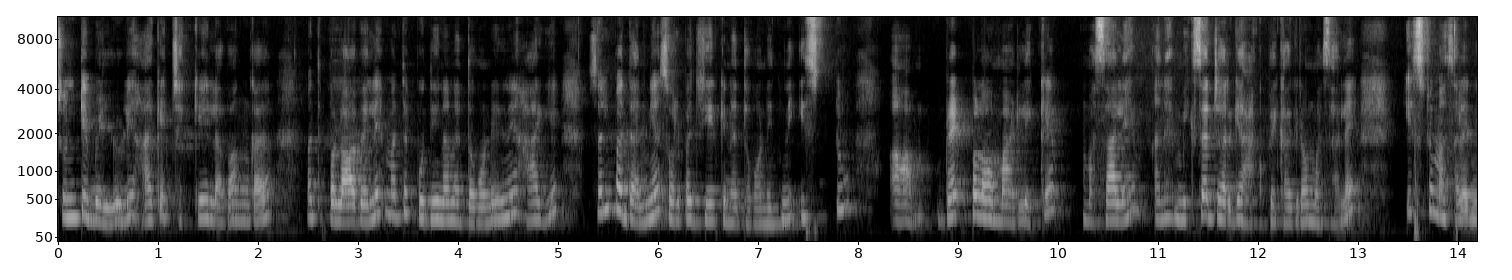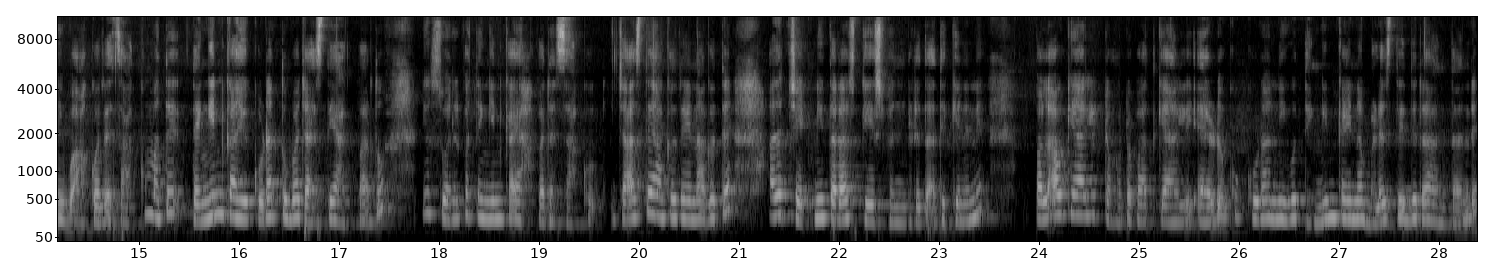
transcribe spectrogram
ಶುಂಠಿ ಬೆಳ್ಳುಳ್ಳಿ, ಹಾಗೆ ಚಕ್ಕೆ, ಲವಂಗ ಮತ್ತು ಪಲಾವ್ ಎಲೆ ಮತ್ತು ಪುದೀನನ ತೊಗೊಂಡಿದ್ದೀನಿ. ಹಾಗೆ ಸ್ವಲ್ಪ ಧನ್ಯ, ಸ್ವಲ್ಪ ಜೀರಿಗೆನ ತೊಗೊಂಡಿದ್ದೀನಿ. ಇಷ್ಟು ಬ್ರೆಡ್ ಪಲಾವ್ ಮಾಡಲಿಕ್ಕೆ ಮಸಾಲೆ, ಅಂದರೆ ಮಿಕ್ಸರ್ ಜಾರ್ಗೆ ಹಾಕಬೇಕಾಗಿರೋ ಮಸಾಲೆ. ಇಷ್ಟು ಮಸಾಲೆ ನೀವು ಹಾಕಿದ್ರೆ ಸಾಕು. ಮತ್ತು ತೆಂಗಿನಕಾಯಿ ಕೂಡ ತುಂಬ ಜಾಸ್ತಿ ಹಾಕಬಾರ್ದು. ನೀವು ಸ್ವಲ್ಪ ತೆಂಗಿನಕಾಯಿ ಹಾಕಿದ್ರೆ ಸಾಕು. ಜಾಸ್ತಿ ಹಾಕಿದ್ರೆ ಏನಾಗುತ್ತೆ? ಅದು ಚಟ್ನಿ ಥರ ಟೇಸ್ಟ್ ಬಂದುಬಿಡುತ್ತೆ. ಅದಕ್ಕೇನೆ ಪಲಾವ್ಗೆ ಆಗಲಿ, ಟೊಮೊಟೊ ಬಾತ್ಗೆ ಆಗಲಿ, ಎರಡಕ್ಕೂ ಕೂಡ ನೀವು ತೆಂಗಿನಕಾಯಿನ ಬಳಸ್ತಿದ್ದೀರಾ ಅಂತಂದರೆ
